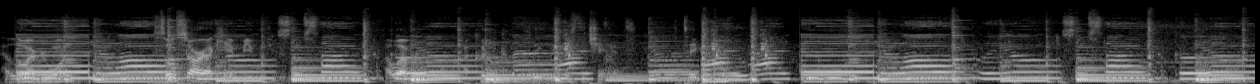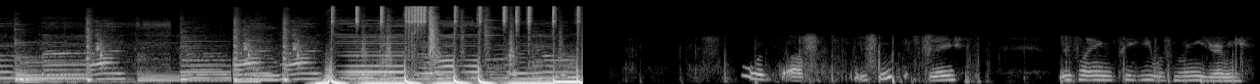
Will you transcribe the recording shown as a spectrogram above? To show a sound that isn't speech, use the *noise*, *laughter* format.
Hello, everyone. So sorry I can't be with you. However, I couldn't completely miss the chance to take a What's up, YouTube? Today we're playing Piggy with Mini Jeremy.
